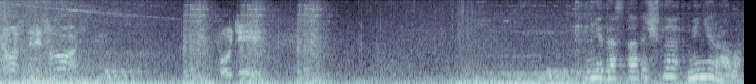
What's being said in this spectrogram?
Что стряслось? Пути. Недостаточно минералов.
